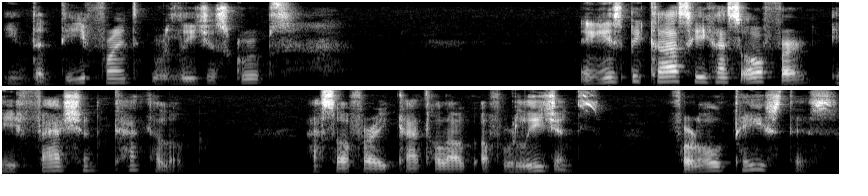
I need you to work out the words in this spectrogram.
in the different religious groups. And it's because he has offered a fashion catalog, has offered a catalog of religions for all tastes,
